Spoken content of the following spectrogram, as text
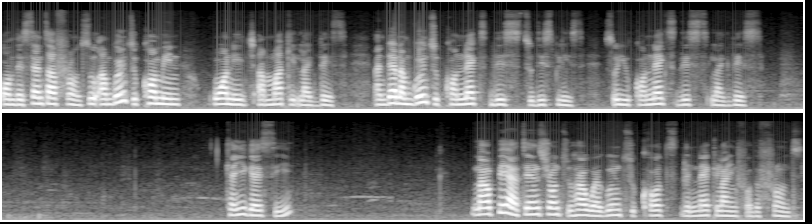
on the center front. So i'm going to come in one inch and mark it like this. And then I'm going to connect this to this place. So you connect this like this. Can you guys see? Now pay attention to how we're going to cut the neckline for the front.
